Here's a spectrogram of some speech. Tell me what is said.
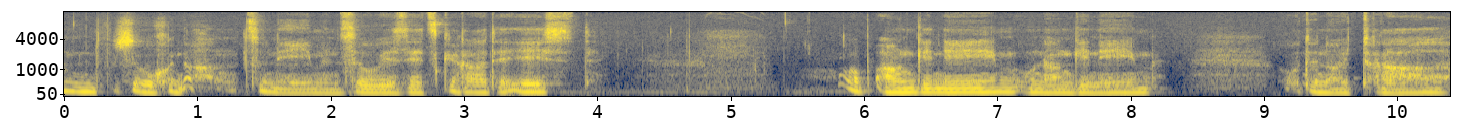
Und versuchen anzunehmen, so wie es jetzt gerade ist. Ob angenehm, unangenehm oder neutral.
